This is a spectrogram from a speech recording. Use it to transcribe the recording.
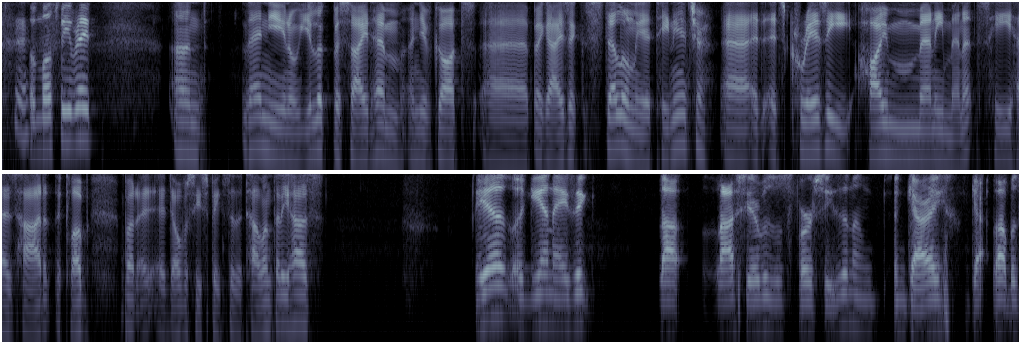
it must be right. And then you know you look beside him and you've got uh, Big Isaac, still only a teenager. Uh, it, it's crazy how many minutes he has had at the club, but it, it, obviously speaks to the talent that he has. Yeah, again, Isaac. That last year was his first season, and, and Gary that was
